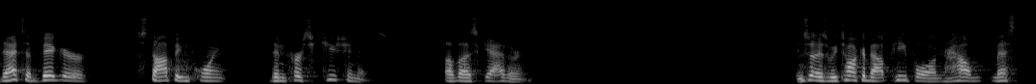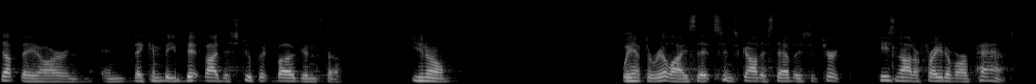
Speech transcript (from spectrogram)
that's a bigger stopping point than persecution is of us gathering. And so, as we talk about people and how messed up they are, and, and they can be bit by the stupid bug and stuff, you know, we have to realize that since God established the church, He's not afraid of our past.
